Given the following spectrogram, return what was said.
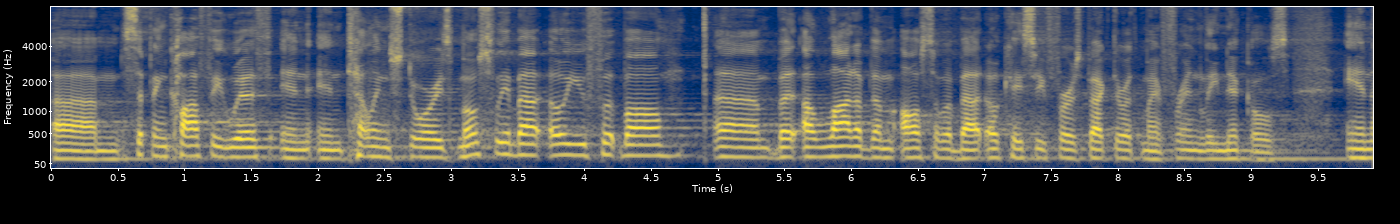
um, sipping coffee with and, and telling stories, mostly about OU football, um, but a lot of them also about OKC First back there with my friend Lee Nichols. And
